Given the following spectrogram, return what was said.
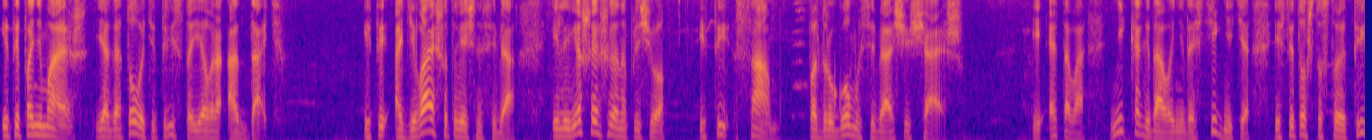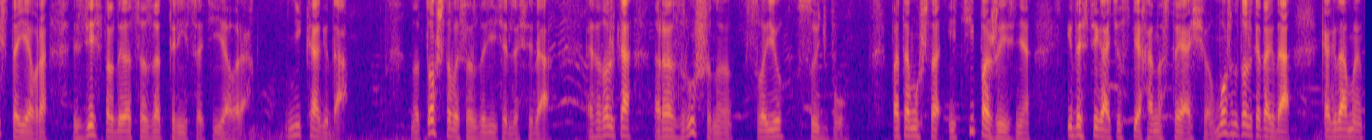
И ты понимаешь, я готов эти 300 евро отдать. И ты одеваешь эту вещь на себя, или вешаешь ее на плечо, и ты сам по-другому себя ощущаешь. И этого никогда вы не достигнете, если то, что стоит 300 евро, здесь продается за 30 евро. Никогда. Но то, что вы создадите для себя, это только разрушенную свою судьбу. Потому что идти по жизни и достигать успеха настоящего можно только тогда, когда мы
